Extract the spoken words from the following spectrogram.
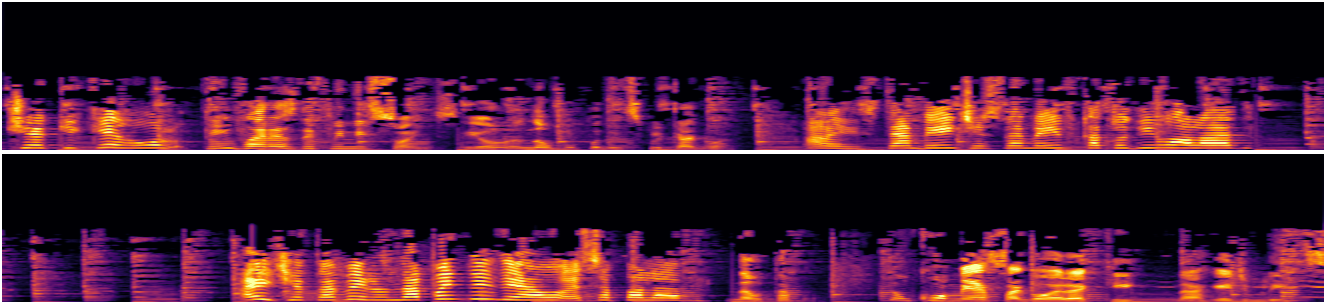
Tia, o que, que é rolo? Tem várias definições. Eu não vou poder te explicar agora. Ah, isso também, tia, isso também fica todo enrolado. Aí, tia, tá vendo? Não dá pra entender essa palavra. Não, tá bom. Então começa agora aqui na Rede Blitz.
